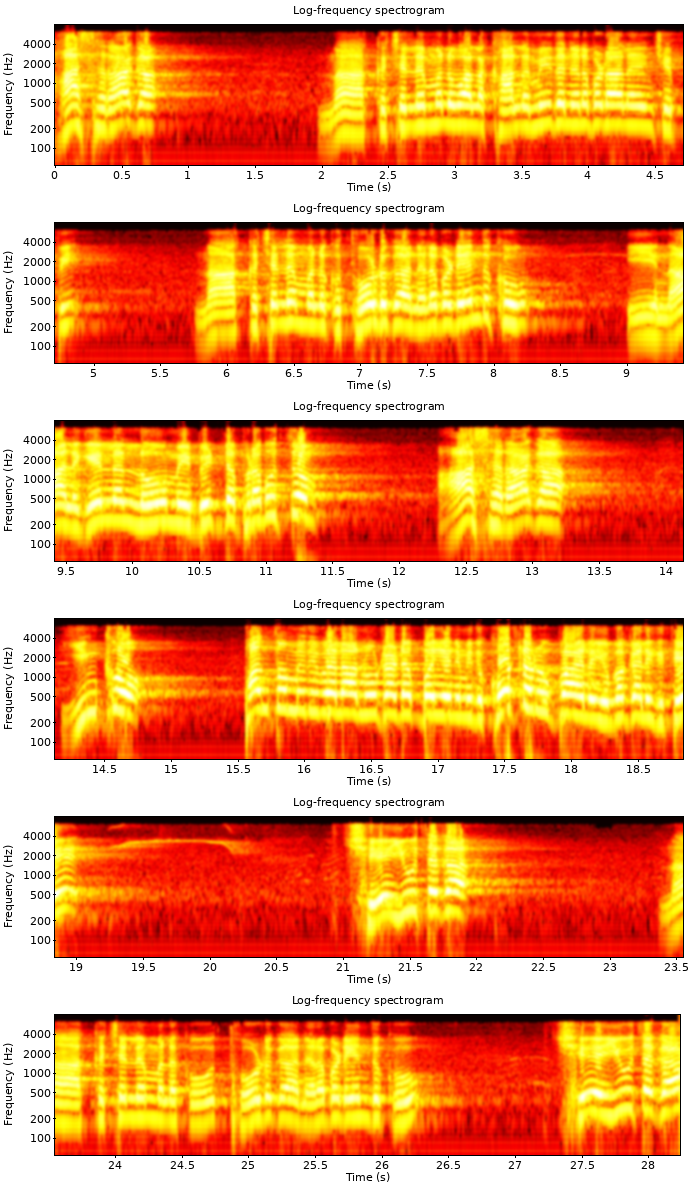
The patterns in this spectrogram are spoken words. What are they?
ఆసరాగా నా అక్క చెల్లెమ్మలు వాళ్ళ కాళ్ళ మీద నిలబడాలని చెప్పి నా అక్క చెల్లెమ్మలకు తోడుగా నిలబడేందుకు ఈ నాలుగేళ్ళలో మీ బిడ్డ ప్రభుత్వం ఆసరాగా ఇంకో పంతొమ్మిది వేల నూట డెబ్బై ఎనిమిది కోట్ల రూపాయలు ఇవ్వగలిగితే చేయూతగా నా అక్క చెల్లెమ్మలకు తోడుగా నిలబడేందుకు చేయూతగా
